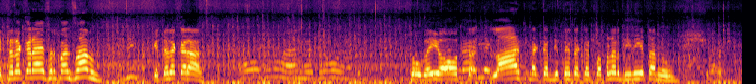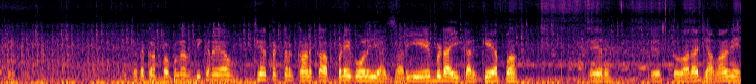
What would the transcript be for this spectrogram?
ਕਿੱਥੇ ਤੱਕ ਕਰਾ ਹੈ ਸਰਪੰਚ ਸਾਹਿਬ? ਹਾਂਜੀ। ਕਿੱਥੇ ਤੱਕ ਕਰਾ ਉਹ ਜਿਹਨੂੰ ਆਇਆ ਨਹੀਂ ਫਿਰ ਉਹ ਸੋ ਬਈ ਉਹ ਲਾਸਟ ਤੱਕ ਜਿੱਥੇ ਤੱਕ ਪਪੂਲਰ ਦੀ ਰਹੀ ਹੈ ਤੁਹਾਨੂੰ। ਜਿੱਥੇ ਤੱਕ ਪਪੂਲਰ ਦਿਖ ਰਿਹਾ ਉੱਥੇ ਤੱਕ ਕਣਕ ਆਪਣੇ ਕੋਲ ਹੀ ਅੱਜ ਸਾਰੀ। ਇਹ ਵਢਾਈ ਕਰਕੇ ਆਪਾਂ ਫਿਰ ਇਸ ਤੋਂ ਬਾਅਦ ਆ ਜਾਵਾਂਗੇ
